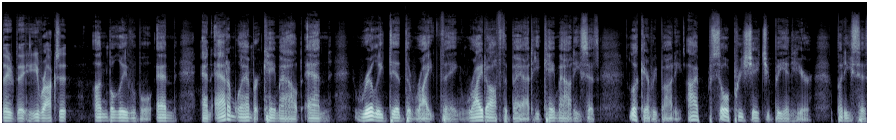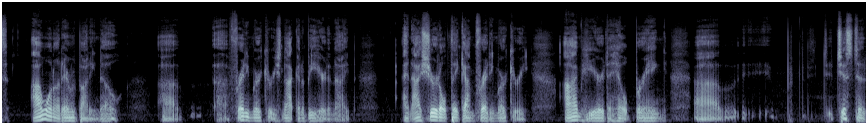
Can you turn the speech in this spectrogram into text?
They, they he rocks it. unbelievable. And and Adam Lambert came out and really did the right thing right off the bat. He came out. He says, "Look, everybody, I so appreciate you being here." But he says, "I want to let everybody know, uh, uh, Freddie Mercury's not going to be here tonight, and I sure don't think I'm Freddie Mercury. I'm here to help bring." Uh, just to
